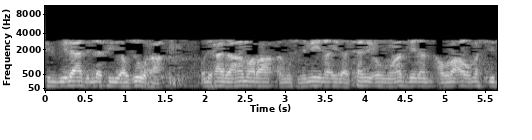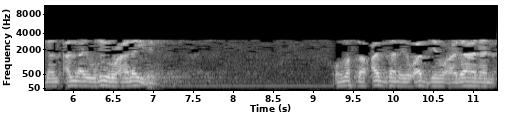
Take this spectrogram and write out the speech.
في البلاد التي يغزوها ولهذا أمر المسلمين إذا سمعوا مؤذنا أو رأوا مسجدا ألا يغيروا عليهم. ومصدر أذن يؤذن أذانا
